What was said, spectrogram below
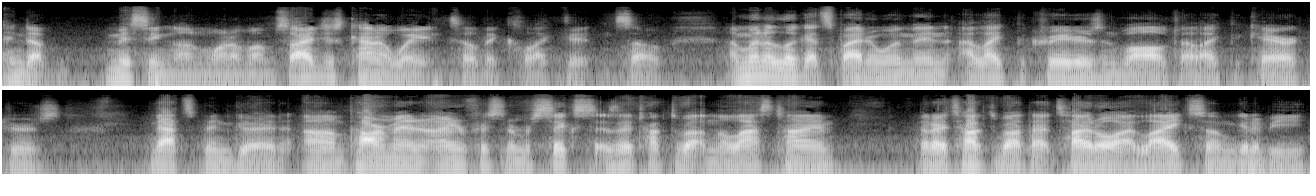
end up missing on one of them. So I just kind of wait until they collect it. And So I'm going to look at Spider Woman. I like the creators involved. I like the characters. That's been good. Um, Power Man and Iron Fist number six, as I talked about in the last time that I talked about that title, I like. So I'm going to be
